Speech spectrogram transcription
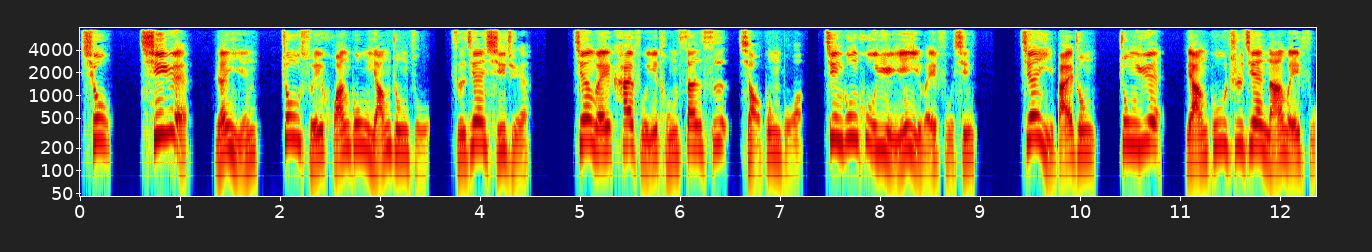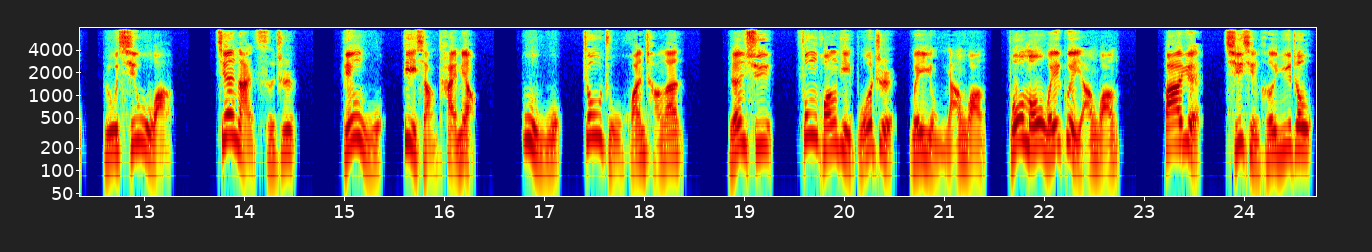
秋七月，壬寅，周随桓公杨中卒，子坚袭爵。坚为开府仪同三司小公伯，进宫护御引以为父心。坚以白中，中曰：“两姑之间难为父，汝其勿往。”坚乃辞之。丙午，帝享太庙。戊午。周主还长安，壬戌，封皇帝伯志为永阳王，伯谋为贵阳王。八月，齐请和于州，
